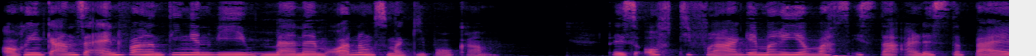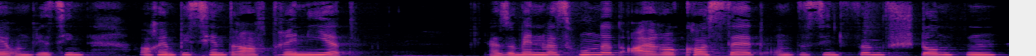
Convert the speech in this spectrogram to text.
Auch in ganz einfachen Dingen wie meinem Ordnungsmagieprogramm. Da ist oft die Frage, Maria, was ist da alles dabei? Und wir sind auch ein bisschen drauf trainiert. Also wenn was 100 Euro kostet und das sind fünf Stunden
